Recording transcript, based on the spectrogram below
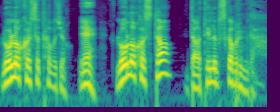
롤러코스터 타보죠. 예, 롤러코스터 더 딜립스가 부릅니다.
